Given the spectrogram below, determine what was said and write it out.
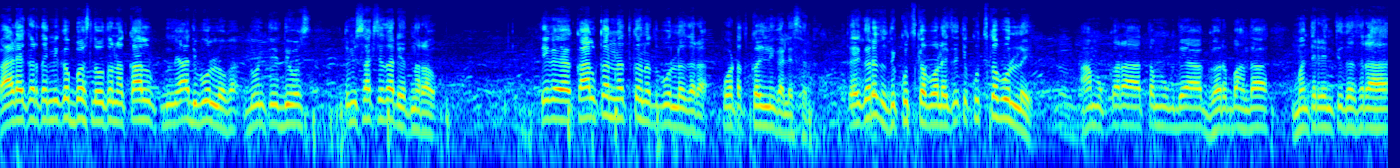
काड्या करता मी गप बसलो होतो ना काल मी आधी बोललो का दोन तीन दिवस. तुम्ही साक्षीदार येत ना राव. ते काय काल कणत कणत बोललं जरा पोटात कळ निघाले सर काही गरज होती कुचका बोलायचं ते कुचका बोललंय. अमुक करा तमुक द्या घर बांधा मंत्र्यांनी तिथंच राहा.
